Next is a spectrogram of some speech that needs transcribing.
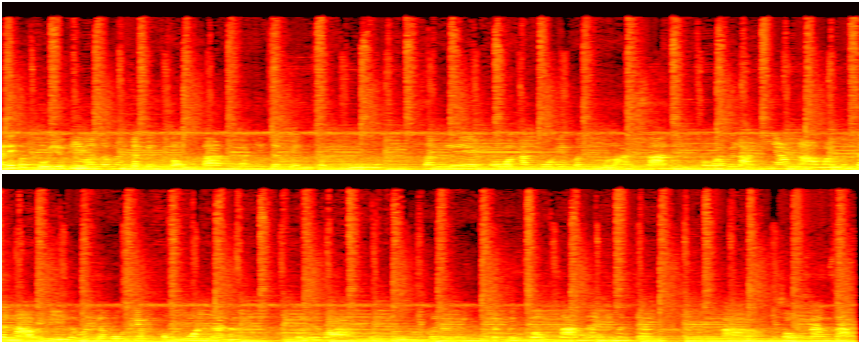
อันนี้ประตูยูพีมันจะมันจะเป็นสองสั้น อันนี้จะเป็นประตูสั้นเล็ก เพราะว่าขั้นโบให้ประตูหลายสั้น เพราะว่าเวลาที่ยามหนาวมันมันจะหนาวอีกแล้วมันจะโบเก็บของอุ่นนั่นน่ะ ก็เลยว่าประตูมันก็เลยเป็นจะเป็นสองสั้นนะนี่มันจะสองสั้นสาม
